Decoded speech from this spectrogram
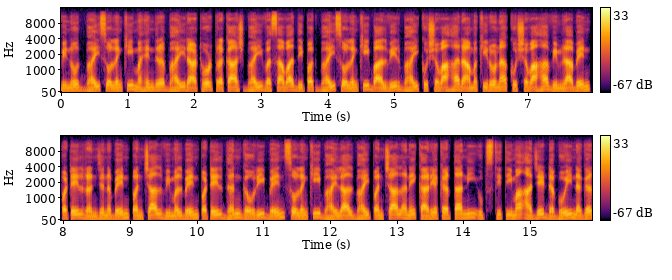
વિનોદભાઈ સોલંકી, મહેન્દ્રભાઈ રાઠોડ, પ્રકાશભાઈ વસાવા, દીપકભાઈ સોલંકી, બાલવીરભાઈ કુશવાહા, રામકીરોના કુશવાહા, વિમલાબેન પટેલ, રંજનબેન પંચાલ, વિમલબેન પટેલ ધન ગૌરીબેન સોલંકી, ભાઈલાલભાઈ પંચાલ અને કાર્યકર્તાની ઉપસ્થિતિમાં આજે ડભોઈ નગર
